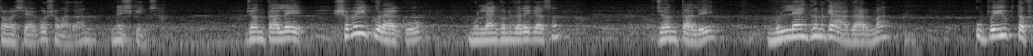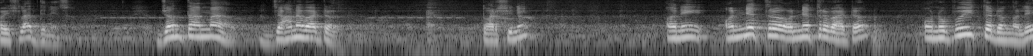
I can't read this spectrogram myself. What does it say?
समस्याको समाधान निस्किन्छ। जनताले सबै कुराको मूल्याङ्कन गरेका छन्। जनताले मूल्याङ्कनका आधारमा उपयुक्त फैसला दिनेछ। जनतामा जानबाट तर्सिने अनि अन्यत्र अन्यत्रबाट अनुपयुक्त ढङ्गले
